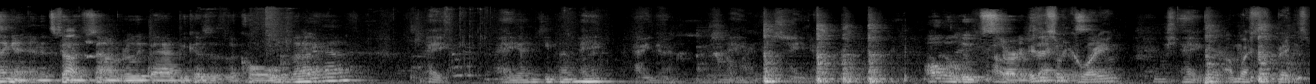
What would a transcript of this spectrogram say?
sing it, and it's gonna sound really bad because of the cold that I have. Hey, Hey, and keep that. Hey. how you doing? Hey, how you? All the loot started. Is this exactly the same. recording? Hey, I'm Wes's biggest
